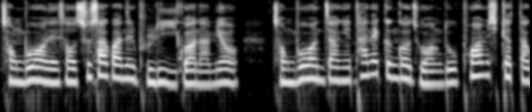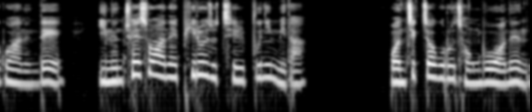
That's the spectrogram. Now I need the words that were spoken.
정보원에서 수사관을 분리 이관하며 정보원장의 탄핵 근거 조항도 포함시켰다고 하는데 이는 최소한의 필요 조치일 뿐입니다. 원칙적으로 정보원은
